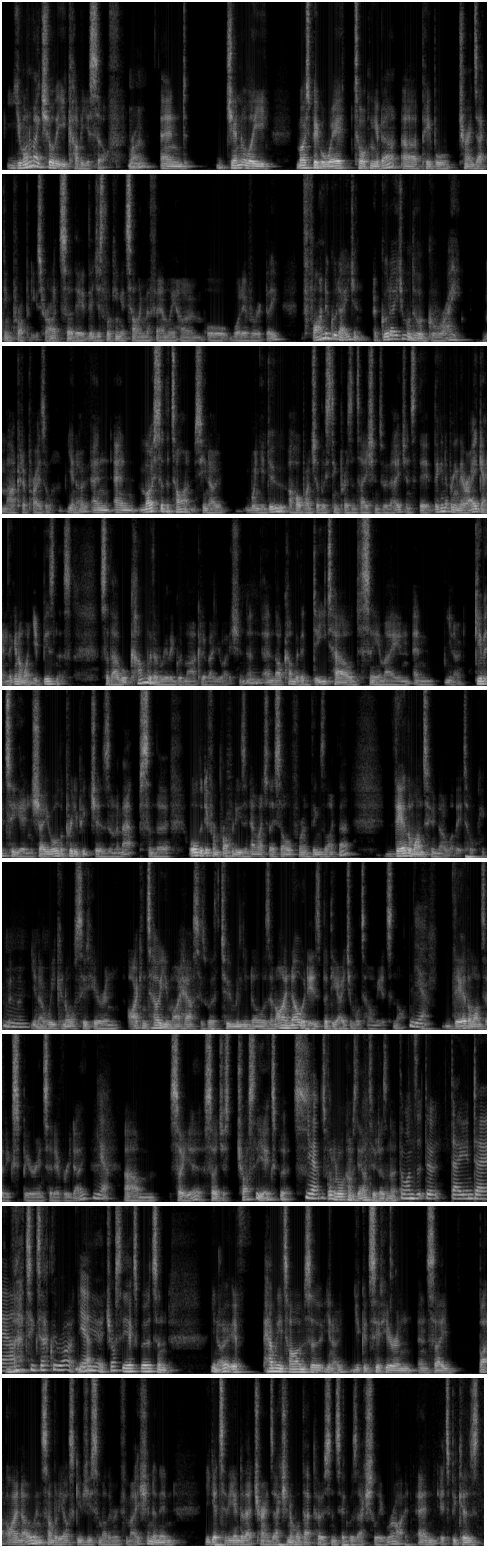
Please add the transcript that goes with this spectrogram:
you want to make sure that you cover yourself, right? Mhm. And generally, most people we're talking about are people transacting properties, right? So they're, they're just looking at selling the family home or whatever it be. Find a good agent. A good agent will do a great market appraisal, you know, and and most of the times, you know, when you do a whole bunch of listing presentations with agents, they're, they're going to bring their A game. They're going to want your business. So they will come with a really good market evaluation and, and they'll come with a detailed CMA and, and, you know, give it to you and show you all the pretty pictures and the maps and the all the different properties and how much they sold for and things like that. They're the ones who know what they're talking about. Mm, You know, mm. we can all sit here and I can tell you my house is worth $2 million and I know it is, but the agent will tell me it's not. Yeah, They're the ones that experience it every day. yeah, Um, so yeah, so just trust the experts. Yeah. That's what it all comes down to, doesn't it? the ones that do it day in day out. That's exactly right. Yeah. Yeah. yeah, Trust the experts, and you know, if how many times uh, you know you could sit here and and say, "But I know," and somebody else gives you some other information, and then you get to the end of that transaction, and what that person said was actually right, and it's because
